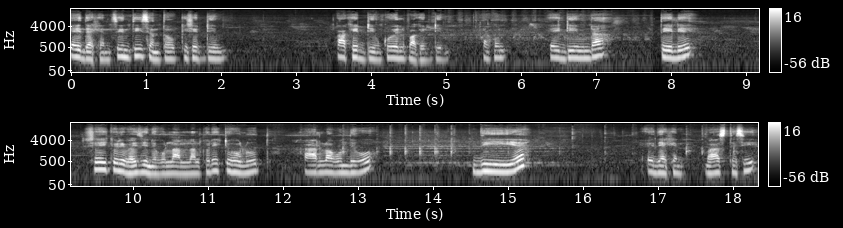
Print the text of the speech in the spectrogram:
এই দেখেন চিনতেইছেন তো কিসের ডিম? পাখির ডিম, কোয়েল পাখির ডিম। এখন এই ডিমটা তেলে সেই করে ভাজিয়ে নেব, লাল লাল করে একটু হলুদ আর লবণ দেব। দিয়ে এই দেখেন, ভাজতেছি।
